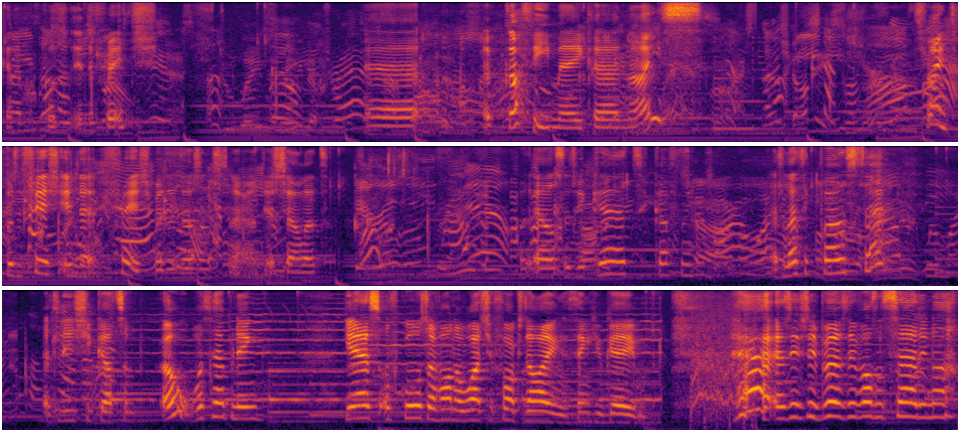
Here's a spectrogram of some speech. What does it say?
Can I put it in the fridge? Uh, a coffee maker, nice. Trying to put a fish in the fridge, but it doesn't. No, just sell it. What else did we get? Coffee. Athletic poster. At least she got some. Oh, what's happening? Yes, of course I wanna watch a fox dying. Thank you, game. As if the birthday wasn't sad enough.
